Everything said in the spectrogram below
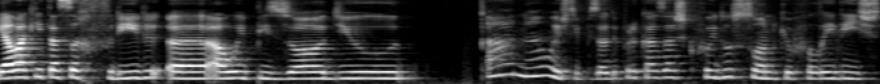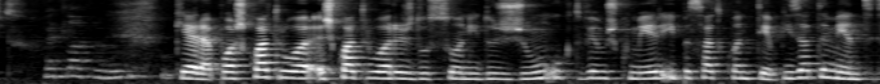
E ela aqui está-se a referir uh, ao episódio. Ah, não, este episódio por acaso acho que foi do sono que eu falei disto. Que era após quatro horas, as 4 horas do sono e do jejum, o que devemos comer e passado quanto tempo. Exatamente,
